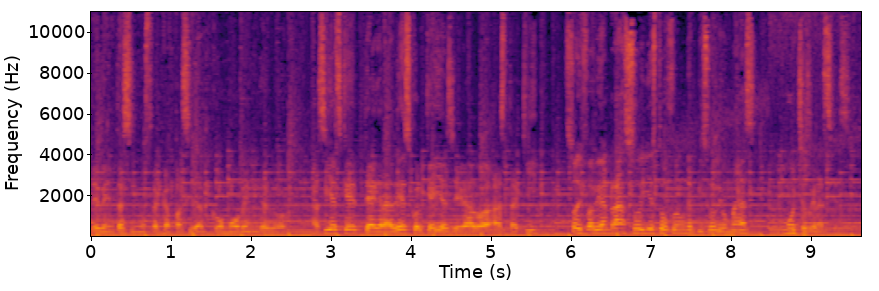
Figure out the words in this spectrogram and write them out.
de ventas y nuestra capacidad como vendedor. Así es que te agradezco el que hayas llegado hasta aquí. Soy Fabián Razo y esto fue un episodio más. Muchas gracias.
